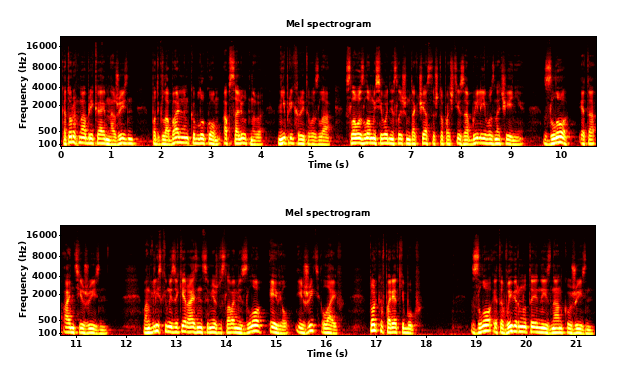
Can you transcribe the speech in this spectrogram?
которых мы обрекаем на жизнь под глобальным каблуком абсолютного, неприкрытого зла. Слово зло мы сегодня слышим так часто, что почти забыли его значение. Зло это антижизнь. В английском языке разница между словами зло evil и жить life только в порядке букв. Зло это вывернутая наизнанку жизнь.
